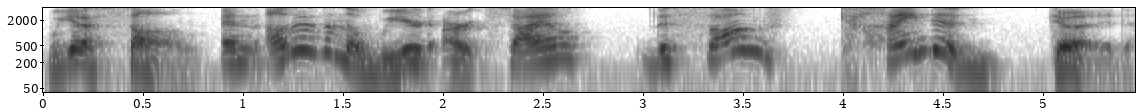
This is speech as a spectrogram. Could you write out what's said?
we get a song. And other than the weird art style, this song's kinda good.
